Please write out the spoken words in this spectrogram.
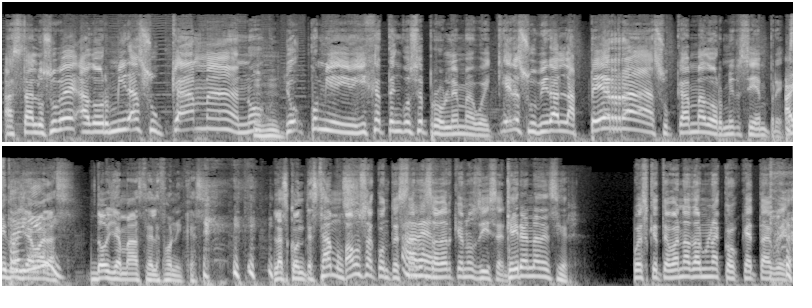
Hasta lo sube a dormir a su cama, ¿no? Yo con mi hija tengo ese problema, güey. Quiere subir a la perra a su cama a dormir siempre. Hay Está dos bien. llamadas. Dos llamadas telefónicas. Las contestamos. Vamos a contestarles A a ver. ver. qué nos dicen. ¿Qué irán a decir? Pues que te van a dar una croqueta, güey.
